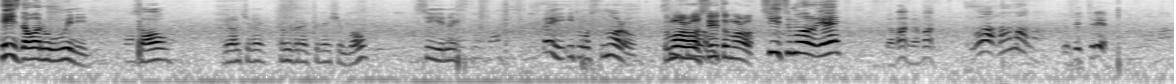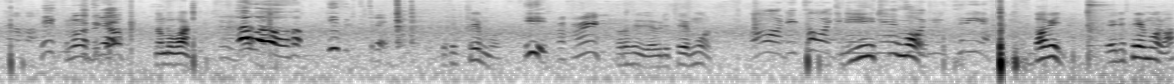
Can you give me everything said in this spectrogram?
He's the one who winning. So, congratulations, congratulations, bro. See you next. Hey, it was tomorrow. Tomorrow, see you tomorrow. See you tomorrow, yeah? Jag vann, jag vann. Va, han vann. Jag fick tre. Hur många fick jag? Number one. Oh, oh, oh. He fick tre. Jag fick tre mål. Referee. Vadå hur? Jag gjorde tre mål. Vad var det? Tagning, Det är två eh, mål. tagning tre. David, jag gjorde tre mål va?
